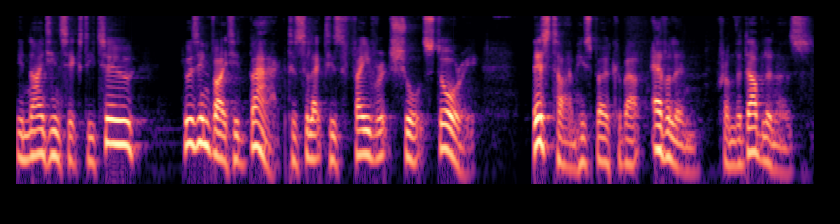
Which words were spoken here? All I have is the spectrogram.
In 1962, he was invited back to select his favourite short story. This time he spoke about Eveline from the Dubliners.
